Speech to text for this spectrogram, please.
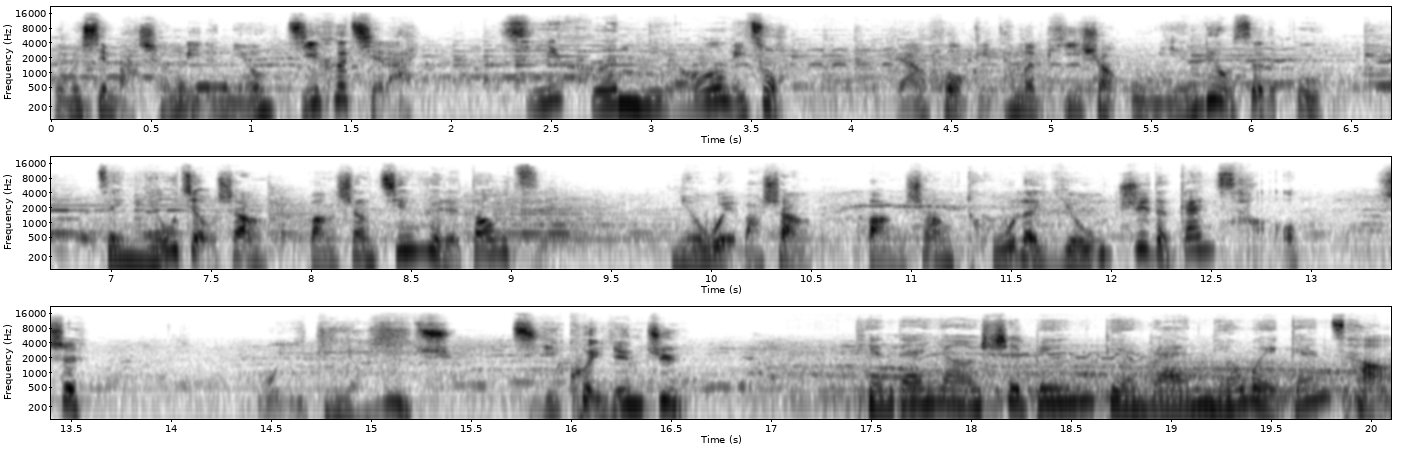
我们先把城里的牛集合起来，集合牛？没错，然后给他们披上五颜六色的布，在牛角上绑上尖锐的刀子，牛尾巴上绑上涂了油脂的干草。是，我一定要一举击溃燕军。田丹要士兵点燃牛尾干草，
